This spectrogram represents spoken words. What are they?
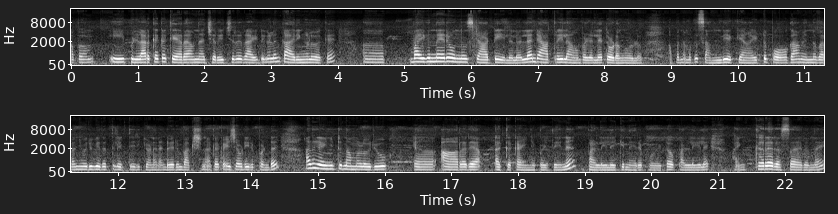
അപ്പം ഈ പിള്ളേർക്കൊക്കെ കയറാവുന്ന ചെറിയ ചെറിയ റൈഡുകളും കാര്യങ്ങളുമൊക്കെ വൈകുന്നേരം ഒന്നും സ്റ്റാർട്ട് ചെയ്യില്ലല്ലോ. എല്ലാം രാത്രിയിലാകുമ്പോഴല്ലേ തുടങ്ങുള്ളൂ. അപ്പം നമുക്ക് സന്ധ്യയൊക്കെ ആയിട്ട് പോകാം എന്ന് പറഞ്ഞ് ഒരു വിധത്തിൽ എത്തിയിരിക്കുകയാണ് രണ്ടുപേരും ഭക്ഷണമൊക്കെ കഴിച്ച് അവിടെ ഇരിപ്പുണ്ട്. അത് കഴിഞ്ഞിട്ട് നമ്മളൊരു ആറര ഒക്കെ കഴിഞ്ഞപ്പോഴത്തേന് പള്ളിയിലേക്ക് നേരെ പോയിട്ടോ. പള്ളിയിലെ ഭയങ്കര രസമായിരുന്നേ.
